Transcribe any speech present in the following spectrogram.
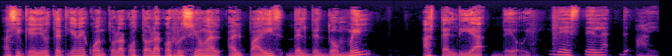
Así que ya usted tiene cuánto le ha costado la corrupción al, al país desde el 2000 hasta el día de hoy. Desde la. Ay.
